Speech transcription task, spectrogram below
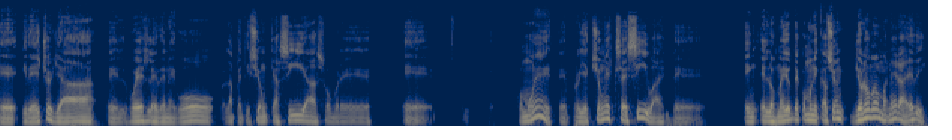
Eh, y de hecho ya el juez le denegó la petición que hacía sobre, eh, ¿cómo es? Este, proyección excesiva este, en, en los medios de comunicación. Yo no veo manera, Eddie,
